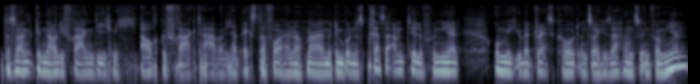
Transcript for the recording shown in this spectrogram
Das waren genau die Fragen, die ich mich auch gefragt habe. Und ich habe extra vorher nochmal mit dem Bundespresseamt telefoniert, um mich über Dresscode und solche Sachen zu informieren.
